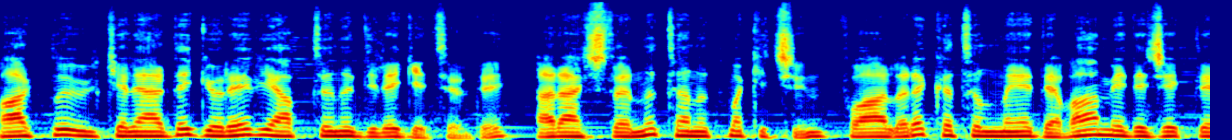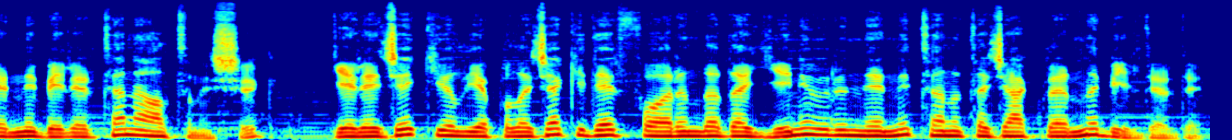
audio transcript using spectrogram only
farklı ülkelerde görev yaptığını dile getirdi. Araçlarını tanıtmak için fuarlara katılmaya devam edeceklerini belirten Altınışık, gelecek yıl yapılacak İDEF fuarında da yeni ürünlerini tanıtacaklarını bildirdi.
